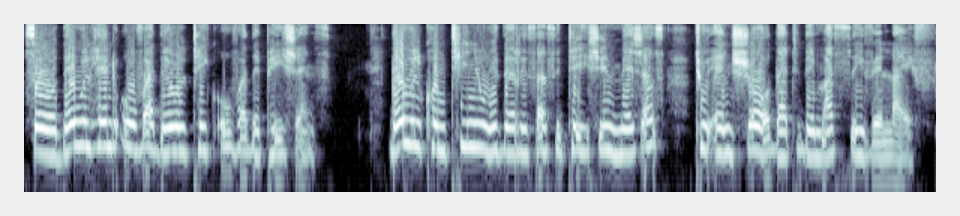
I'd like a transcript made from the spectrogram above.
So they will hand over, they will take over the patients. They will continue with the resuscitation measures to ensure that they must save a life.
